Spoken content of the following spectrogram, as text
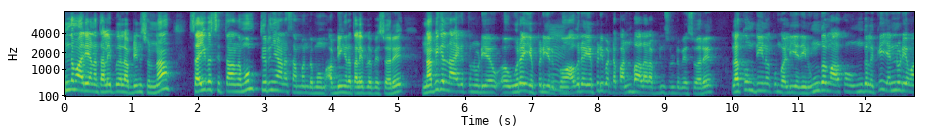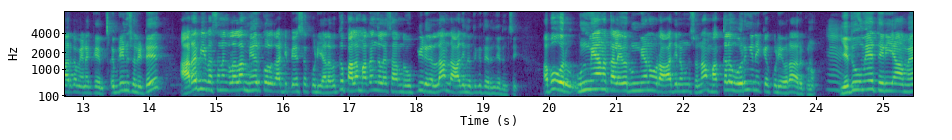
எந்த மாதிரியான தலைப்புகள் அப்படின்னு சொன்னா சைவ சித்தாந்தமும் திருஞான சம்பந்தமும் அப்படிங்கிற தலைப்புல பேசுவாரு. நபிகள் நாயகத்தினுடைய உரை எப்படி இருக்கும் அவர் எப்படிப்பட்ட பண்பாளர் அப்படின்னு சொல்லிட்டு பேசுவாரு. லக்கும் தீனக்கும் வலியதீன் உங்க மார்க்கம் உங்களுக்கு என்னுடைய மார்க்கம் எனக்கு இப்படின்னு சொல்லிட்டு அரபி வசனங்களெல்லாம் மேற்கோள் காட்டி பேசக்கூடிய அளவுக்கு பல மதங்களை சார்ந்த ஒப்பீடுகள்லாம் அந்த ஆதீனத்துக்கு தெரிஞ்சிருச்சு அப்போ ஒரு உண்மையான தலைவர் உண்மையான ஒரு ஆதீனம்னு சொன்னா மக்களை ஒருங்கிணைக்கக்கூடியவரா இருக்கணும். எதுவுமே தெரியாம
